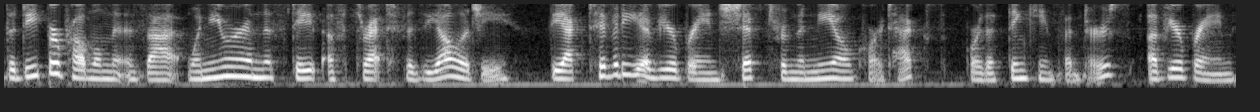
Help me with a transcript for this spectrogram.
The deeper problem is that when you are in this state of threat physiology, the activity of your brain shifts from the neocortex, or the thinking centers, of your brain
